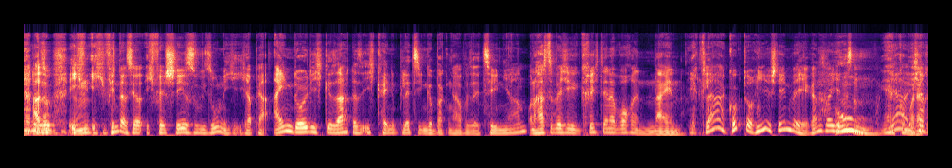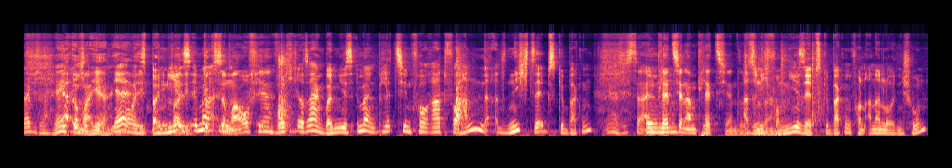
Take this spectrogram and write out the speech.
Ja, also das- ich, mhm. ich finde das ja, ich verstehe es sowieso nicht. Ich habe ja eindeutig gesagt, dass ich keine Plätzchen gebacken habe seit zehn Jahren. Und hast du welche gekriegt in der Woche? Nein. Ja klar, guck doch, hier stehen wir hier, ganz welche Oh, essen. ja, guck mal, ich da hab- greif ich doch. Ja, guck mal hier. Ja, Guck mal, bei mir ist immer, Büchse mal auf hier. wollte ich gerade sagen, bei mir ist immer ein Plätzchenvorrat vorhanden, also nicht selbst gebacken. Ja, siehst du, ein Ähm, Plätzchen am Plätzchen. Also nicht von mir selbst gebacken, von anderen Leuten schon.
